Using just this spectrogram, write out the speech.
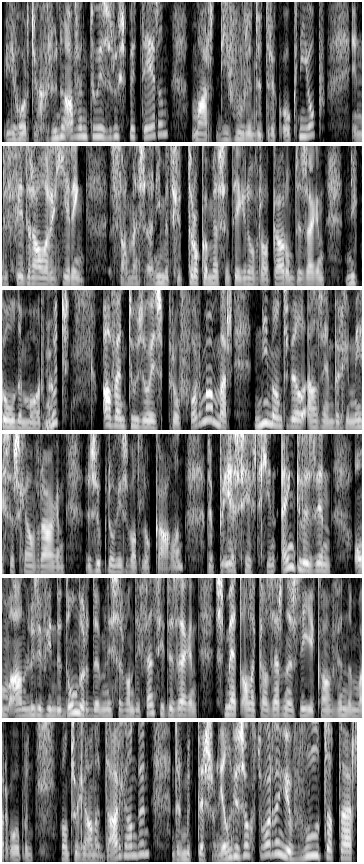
Je hoort de Groenen af en toe eens roespeteren, maar die voeren de druk ook niet op. In de federale regering staan mensen daar niet met getrokken messen tegenover elkaar om te zeggen Nicole de Moor ja. moet. Af en toe zo is pro forma, maar niemand wil aan zijn burgemeesters gaan vragen zoek nog eens wat lokalen. De PS heeft geen enkele zin om aan Ludovine de Donder, de minister van Defensie, te zeggen smijt alle kazernes die je kan vinden maar open, want we gaan het daar gaan doen. Er moet personeel gezocht worden. Je voelt dat daar...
